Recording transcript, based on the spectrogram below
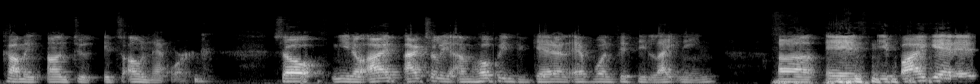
coming onto its own network. So you know, I actually I'm hoping to get an F-150 Lightning, uh, and if I get it,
